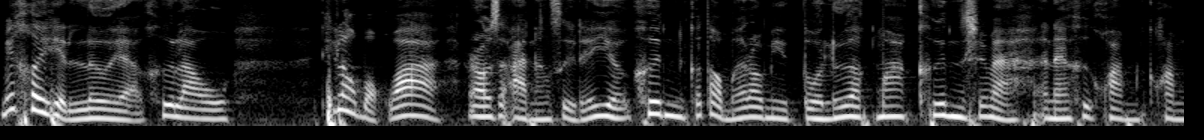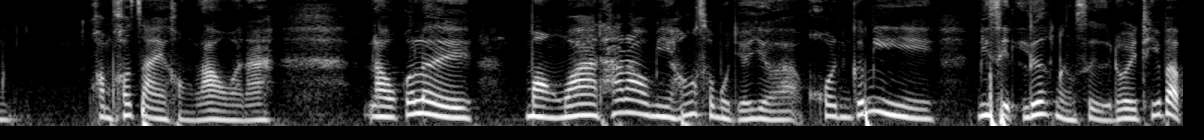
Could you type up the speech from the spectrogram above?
ไม่เคยเห็นเลยอะคือเราที่เราบอกว่าเราจะอ่านหนังสือได้เยอะขึ้น ก็ต่อเมื่อเรามีตัวเลือกมากขึ้นใช่ไหมอันนี้คือความความความเข้าใจของเราอะนะ เราก็เลย มองว่าถ้าเรามีห้องสมุดเยอะๆ คนก็มีมีสิทธิ์เลือกหนังสือโดยที่แบบ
